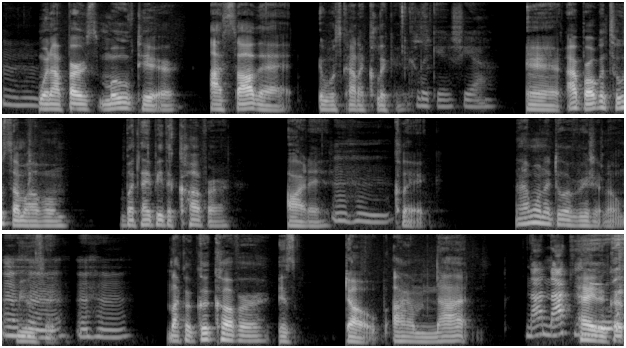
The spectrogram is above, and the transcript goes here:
mm-hmm. When I first moved here, I saw that it was kind of clicking. clickish yeah And I broke into some of them, but they be the cover artist mm-hmm. click. And I want to do original music. mm-hmm. Like a good cover is dope. I am not not knocking hating, you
